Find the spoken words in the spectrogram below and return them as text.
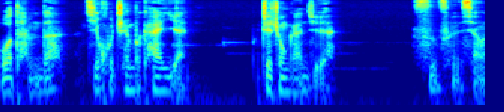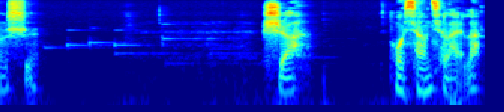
我疼的几乎睁不开眼。这种感觉，似曾相识。是啊，我想起来了，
